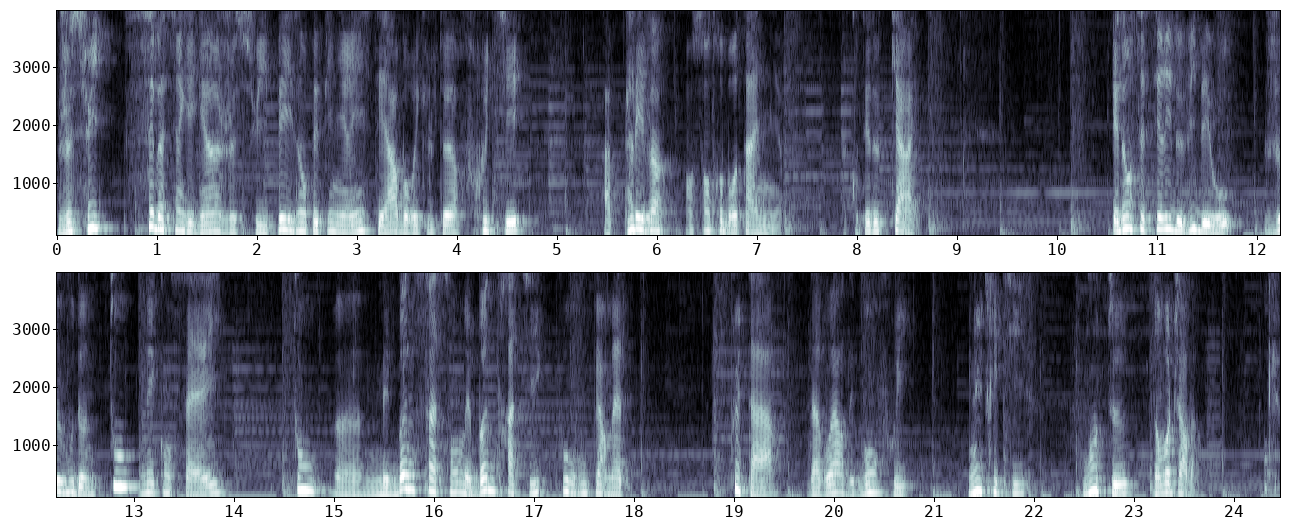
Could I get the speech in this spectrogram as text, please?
Je suis Sébastien Guéguin, je suis paysan pépiniériste et arboriculteur fruitier à Plévin, en centre-Bretagne, à côté de Carhaix. Et dans cette série de vidéos, je vous donne tous mes conseils, toutes euh, mes bonnes façons, mes bonnes pratiques pour vous permettre plus tard d'avoir des bons fruits nutritifs, goûteux dans votre jardin. Donc,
